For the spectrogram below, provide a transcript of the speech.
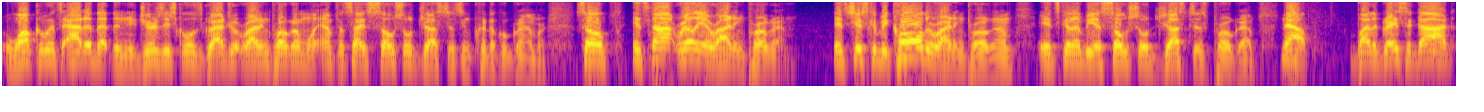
Walkowitz added that the New Jersey School's graduate writing program will emphasize social justice and critical grammar. So it's not really a writing program. It's just going to be called a writing program. It's going to be a social justice program. Now, by the grace of God,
